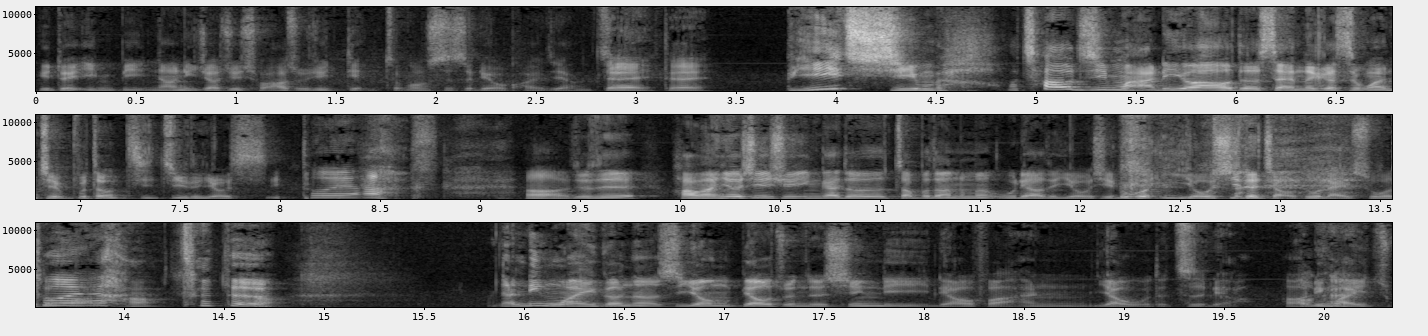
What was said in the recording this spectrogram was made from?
一堆硬币，然后你就要去滑鼠去点，总共四十六块这样子。对对 比起超级马里奥奥德赛那个是完全不同级距的游戏对啊，啊、就是好玩游戏区应该都找不到那么无聊的游戏。如果以游戏的角度来说的话，对啊哈。真的好那另外一个呢，是用标准的心理疗法和药物的治疗啊另外一组，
